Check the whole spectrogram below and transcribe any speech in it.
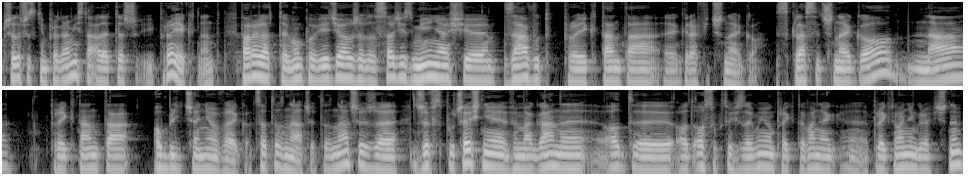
przede wszystkim programista, ale też i projektant, parę lat temu powiedział, że w zasadzie zmienia się zawód projektanta e, graficznego z klasycznego na projektanta obliczeniowego. Co to znaczy? To znaczy, że, że współcześnie wymagane od, e, od osób, które się zajmują e, projektowaniem graficznym,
